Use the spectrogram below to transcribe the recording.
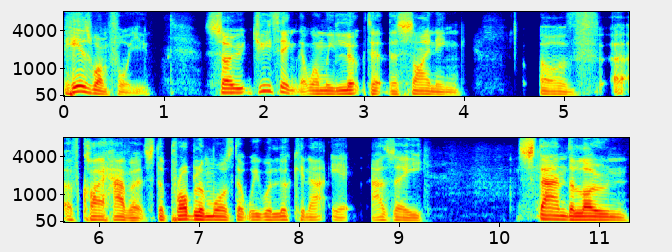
Here's one for you. So do you think that when we looked at the signing of uh, of Kai Havertz. The problem was that we were looking at it as a standalone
